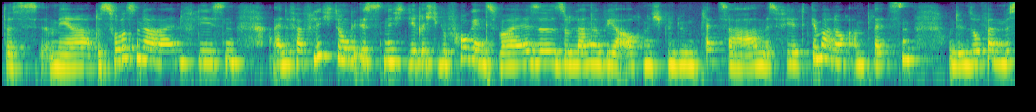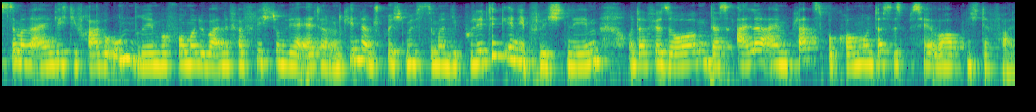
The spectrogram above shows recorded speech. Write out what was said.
dass mehr Ressourcen da reinfließen. Eine Verpflichtung ist nicht die richtige Vorgehensweise, solange wir auch nicht genügend Plätze haben. Es fehlt immer noch an Plätzen. Und insofern müsste man eigentlich die Frage umdrehen, bevor man über eine Verpflichtung der Eltern und Kindern spricht, müsste man die Politik in die Pflicht nehmen und dafür sorgen, dass alle einen Platz bekommen. Und das ist bisher überhaupt nicht der Fall.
